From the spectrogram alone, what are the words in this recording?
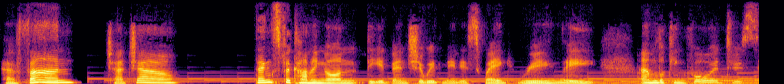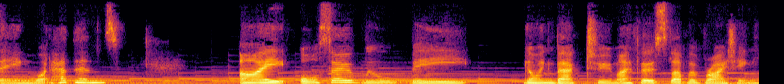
Have fun. Ciao, ciao. Thanks for coming on the adventure with me this week. Really, I'm looking forward to seeing what happens. I also will be going back to my first love of writing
